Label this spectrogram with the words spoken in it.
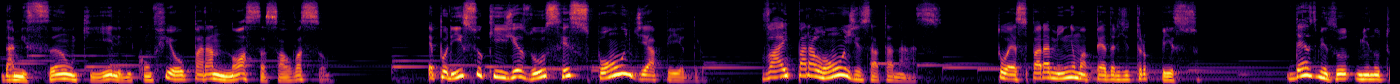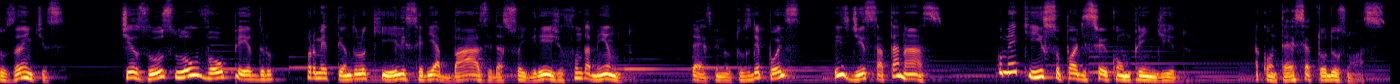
da missão que ele lhe confiou para a nossa salvação. É por isso que Jesus responde a Pedro: Vai para longe, Satanás. Tu és para mim uma pedra de tropeço. Dez minutos antes, Jesus louvou Pedro, prometendo-lhe que ele seria a base da sua igreja, o fundamento. Dez minutos depois, lhes diz Satanás: Como é que isso pode ser compreendido? Acontece a todos nós.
